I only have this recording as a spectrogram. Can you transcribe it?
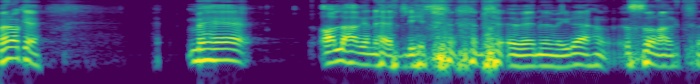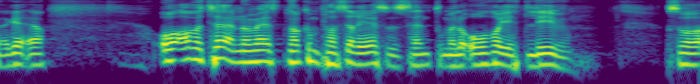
Men ok. Vi har alle her inne har et liv. Du er enig med meg det? Så langt. Okay, ja. Og av og til når vi snakker om å plassere Jesus i sentrum, eller overgitt liv, så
